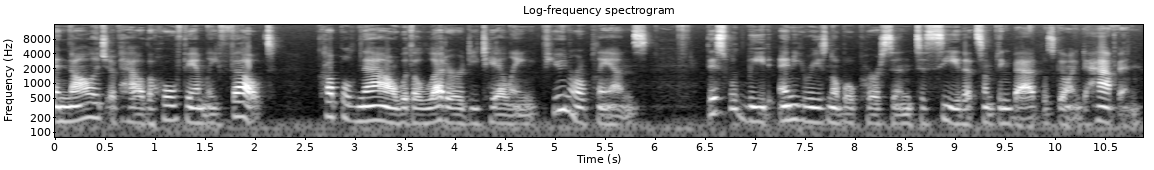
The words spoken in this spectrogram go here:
and knowledge of how the whole family felt, coupled now with a letter detailing funeral plans, this would lead any reasonable person to see that something bad was going to happen.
